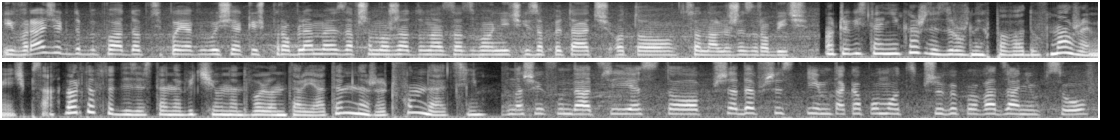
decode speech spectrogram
i w razie, gdyby po adopcji pojawiły się jakieś problemy, zawsze można do nas zadzwonić i zapytać o to, co należy zrobić. Oczywiście nie każdy z różnych powodów może mieć psa. Warto wtedy zastanowić się nad wolontariatem na rzecz fundacji. W naszej fundacji jest to przede wszystkim taka pomoc przy wyprowadzaniu psów,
